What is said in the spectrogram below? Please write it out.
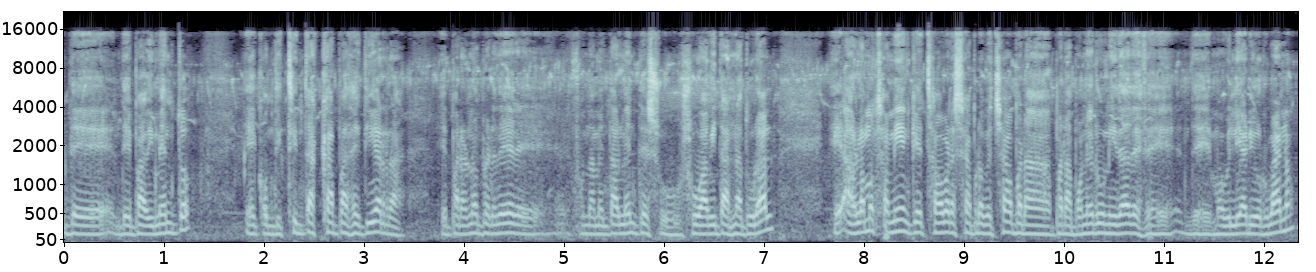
de, pavimento, eh, con distintas capas de tierra para no perder fundamentalmente su, hábitat natural eh, hablamos también que esta obra se ha aprovechado para, poner unidades de, mobiliario urbano,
